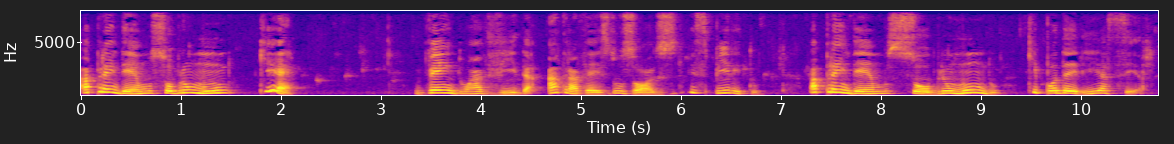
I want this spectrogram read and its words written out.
aprendemos sobre o mundo que é. Vendo a vida através dos olhos do espírito, aprendemos sobre o mundo que poderia ser.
